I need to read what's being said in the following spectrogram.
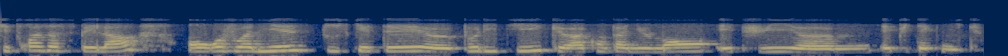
ces trois aspects-là, on rejoignait tout ce qui était euh, politique, accompagnement et puis, euh, et puis technique,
